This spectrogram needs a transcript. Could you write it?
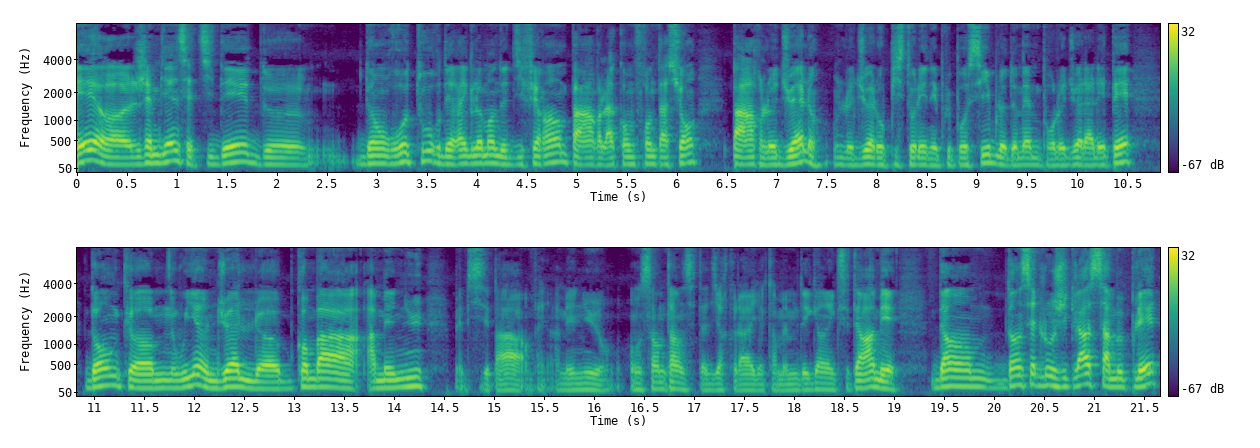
et euh, j'aime bien cette idée d'un retour des règlements de différents par la confrontation, par le duel. Le duel au pistolet n'est plus possible, de même pour le duel à l'épée. Donc euh, oui, un duel euh, combat à main nue, même si c'est pas à main nue, on, s'entend, c'est-à-dire que là, il y a quand même des gants, etc. Mais dans, cette logique-là, ça me plaît.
